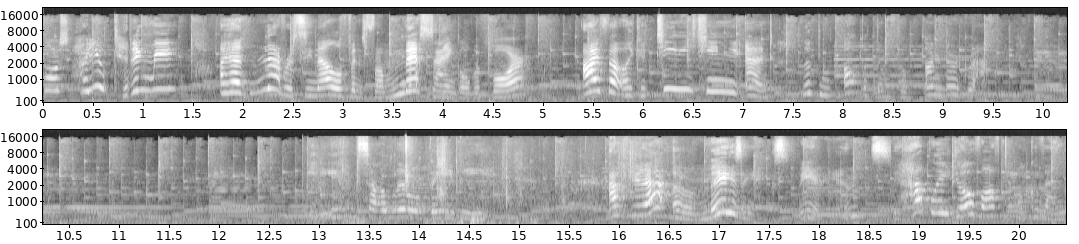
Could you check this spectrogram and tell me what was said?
Are you kidding me? I had never seen elephants from this angle before. I felt like a teeny, teeny ant looking up at them from underground. We even saw a little baby. After that amazing experience, we happily drove off to Okavango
